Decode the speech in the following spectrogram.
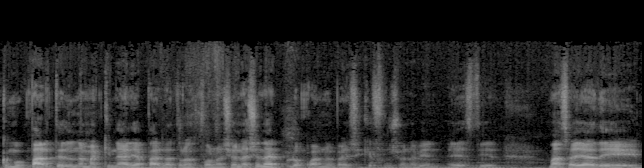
como parte de una maquinaria para la transformación nacional, lo cual me parece que funciona bien. Es decir, más allá de,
